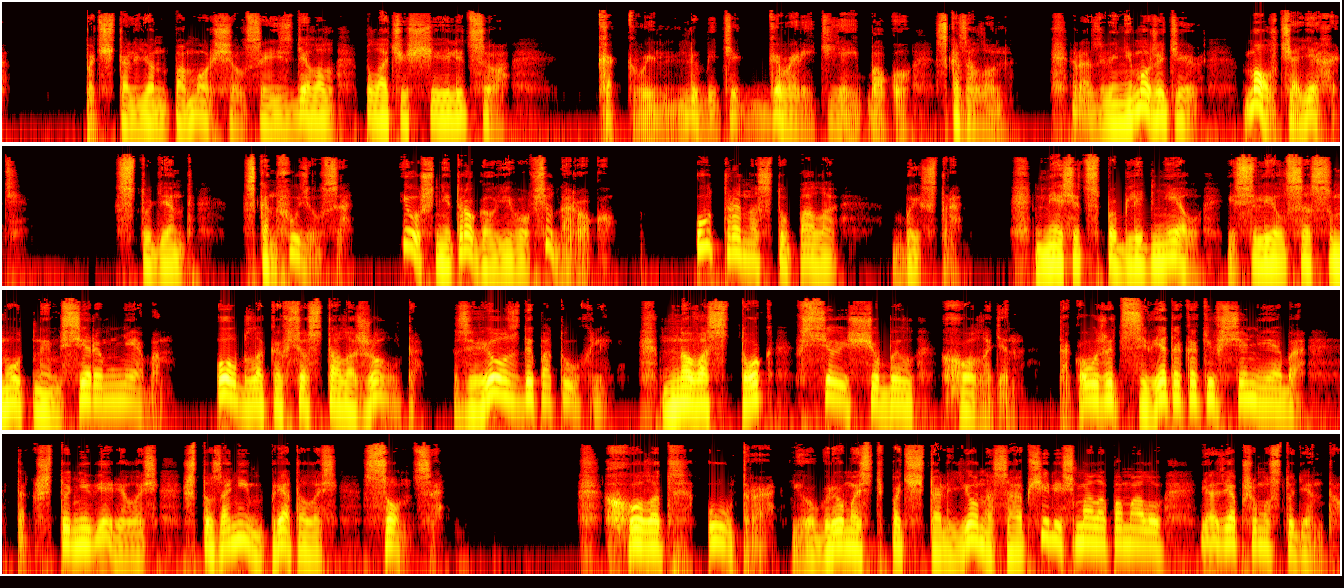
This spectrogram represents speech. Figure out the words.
Почтальон поморщился и сделал плачущее лицо. — Как вы любите говорить ей-богу, — сказал он. — Разве не можете молча ехать? Студент сконфузился и уж не трогал его всю дорогу. Утро наступало быстро. Месяц побледнел и слился с мутным серым небом. Облако все стало желто, звезды потухли, но восток все еще был холоден, такого же цвета, как и все небо, так что не верилось, что за ним пряталось солнце. Холод утра и угрюмость почтальона сообщились мало-помалу и озябшему студенту.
